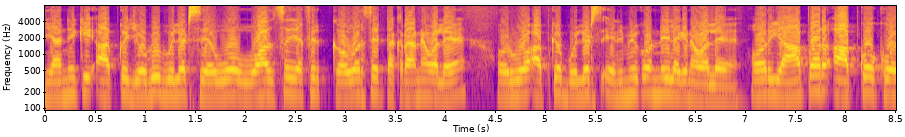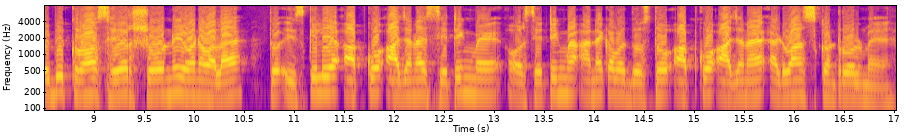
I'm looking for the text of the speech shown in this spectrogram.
यानी कि आपके जो भी बुलेट्स है, वो वॉल से या फिर कवर से टकराने वाले हैं और वो आपके बुलेट्स एनिमी को नहीं लगने वाले हैं। और यहाँ पर आपको कोई भी क्रॉस हेयर शो नहीं होने वाला है। तो इसके लिए आपको आ जाना है सेटिंग में और सेटिंग में आने के बाद दोस्तों आपको आ जाना है एडवांस कंट्रोल में।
